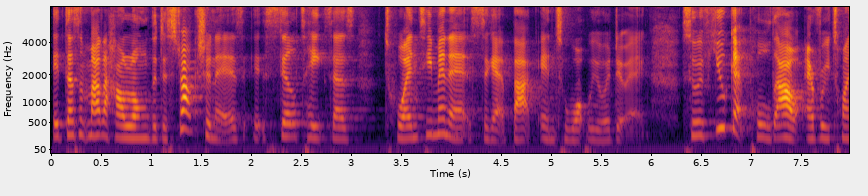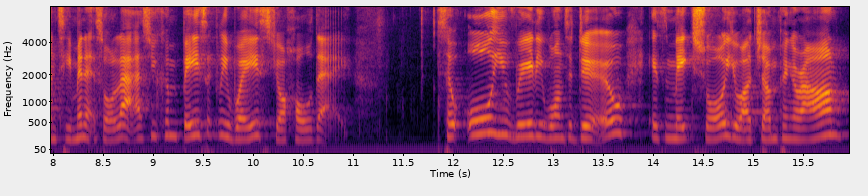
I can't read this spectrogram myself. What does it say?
it doesn't matter how long the distraction is, it still takes us 20 minutes to get back into what we were doing. So if you get pulled out every 20 minutes or less, you can basically waste your whole day. So all you really want to do is make sure you are jumping around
